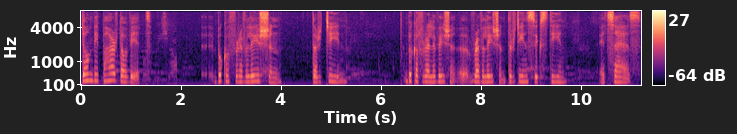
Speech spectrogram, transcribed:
Don't be part of it. Book of Revelation 13 book of Revelation, uh, Revelation 13:16, it says,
